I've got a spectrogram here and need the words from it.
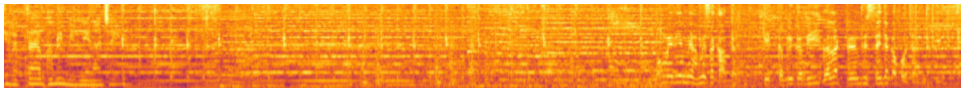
मुझे लगता है अब हमें मिल लेना चाहिए। मेरी हमेशा कहा है कि कभी कभी गलत ट्रेन भी सही जगह पहुँचा देती है।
